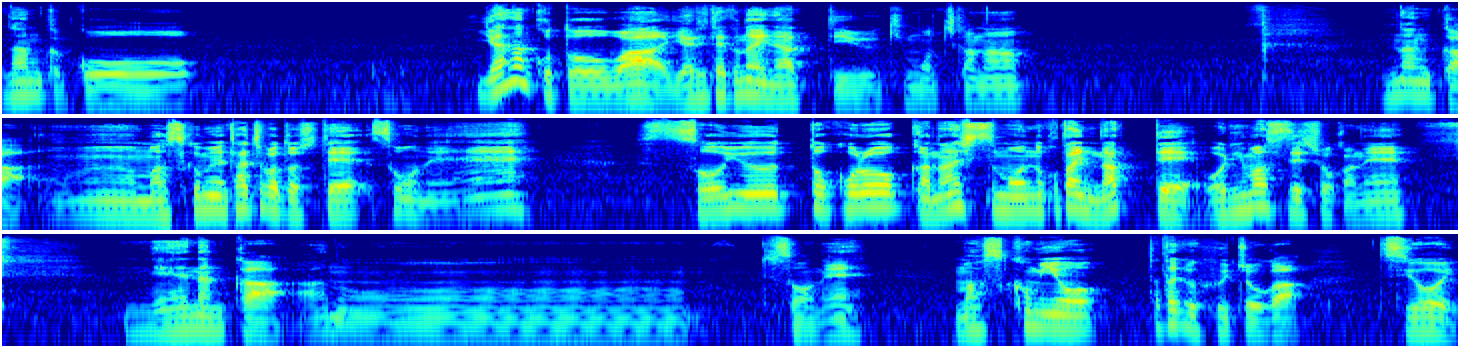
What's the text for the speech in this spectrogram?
なんかこう、嫌なことはやりたくないなっていう気持ちかな。なんか、うん、マスコミの立場として、そうね。そういうところかな質問の答えになっておりますでしょうかね。ねえなんか、あのー、そうね。マスコミを叩く風潮が強い。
